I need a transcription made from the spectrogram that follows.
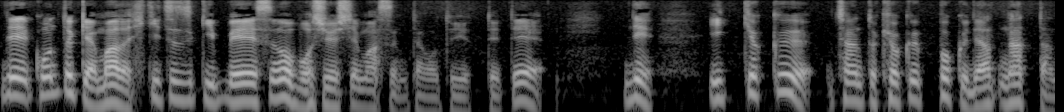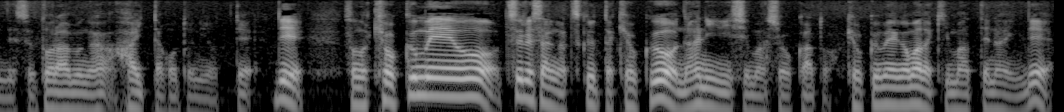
でこの時はまだ引き続きベースも募集してますみたいなこと言っててで1曲ちゃんと曲っぽくなったんですよ。ドラムが入ったことによって。でその曲名を鶴さんが作った曲を何にしましょうかと。曲名がまだ決まってないんで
